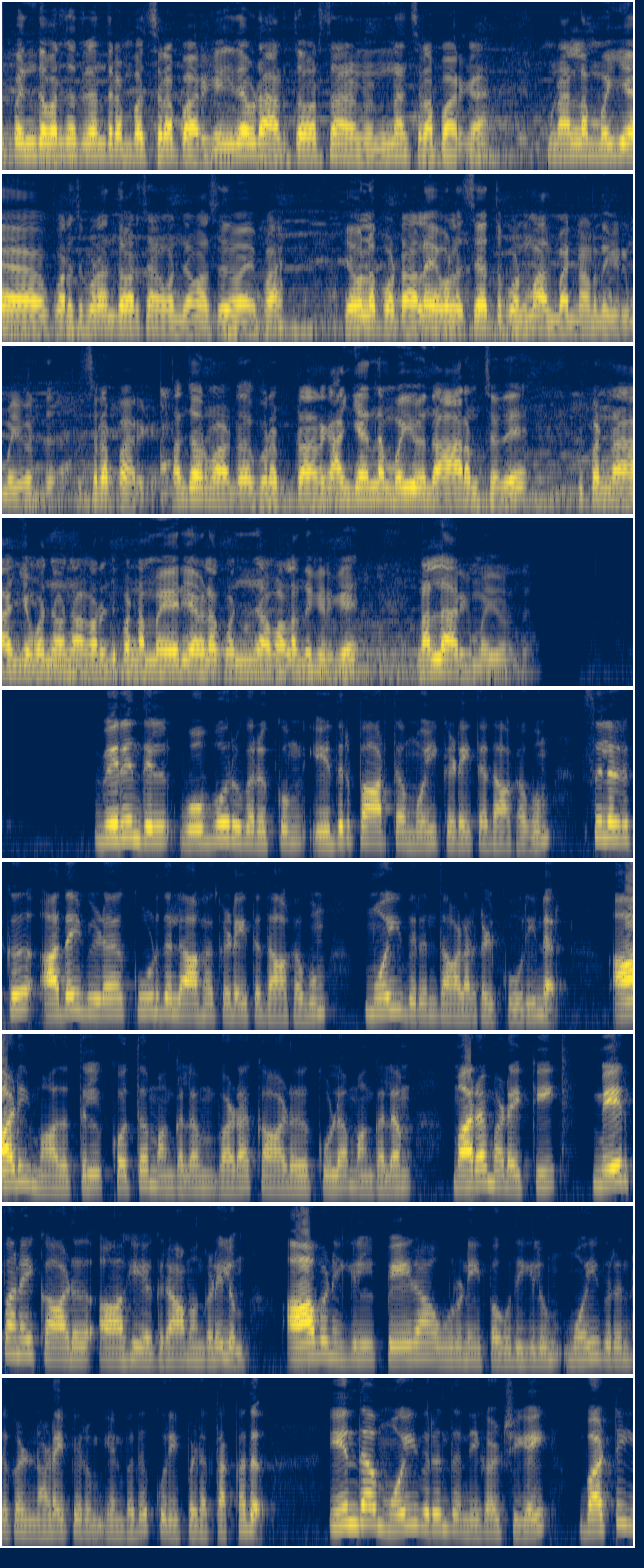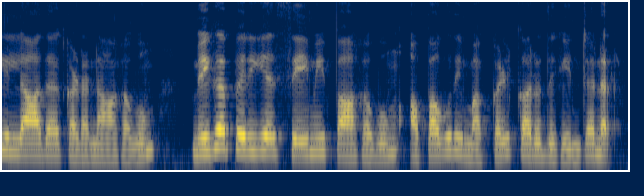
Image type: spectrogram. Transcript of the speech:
இப்போ இந்த வருஷத்துலேருந்து ரொம்ப சிறப்பாக இருக்குது இதை விட அடுத்த வருஷம் இன்னும் சிறப்பாக இருக்கும். முன்னாடிலாம் மொய்யை குறைச்சி போட இந்த வருஷம் கொஞ்சம் வசதி வாய்ப்பாக எவ்வளோ போட்டாலும் எவ்வளோ சேர்த்து போடணுமோ அது மாதிரி நடந்துக்கிருக்கு மொய் வந்து சிறப்பாக இருக்குது தஞ்சாவூர் மாவட்டத்தில் குறிப்பிட்டா இருக்குது அங்கேருந்து மொய் வந்து ஆரம்பிச்சது. இப்போ நான் அங்கே கொஞ்சம் கொஞ்சம் குறைஞ்சி இப்போ நம்ம ஏரியாவில் கொஞ்சம் வளர்ந்துக்கிருக்கு நல்லா இருக்குது மொய் வந்து. விருந்தில் ஒவ்வொருவருக்கும் எதிர்பார்த்த மொய் கிடைத்ததாகவும் சிலருக்கு அதைவிட கூடுதலாக கிடைத்ததாகவும் மொய் விருந்தாளர்கள் கூறினர். ஆடி மாதத்தில் கொத்தமங்கலம் வடகாடு குளமங்கலம் மரமடைக்கி மேற்பனைக்காடு ஆகிய கிராமங்களிலும் ஆவணியில் பேராவூரணி பகுதியிலும் மொய் விருந்துகள் நடைபெறும் என்பது குறிப்பிடத்தக்கது. இந்த மொய் விருந்து நிகழ்ச்சியை வட்டியில்லாத கடனாகவும் மிகப்பெரிய சேமிப்பாகவும் அப்பகுதி மக்கள் கருதுகின்றனர்.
